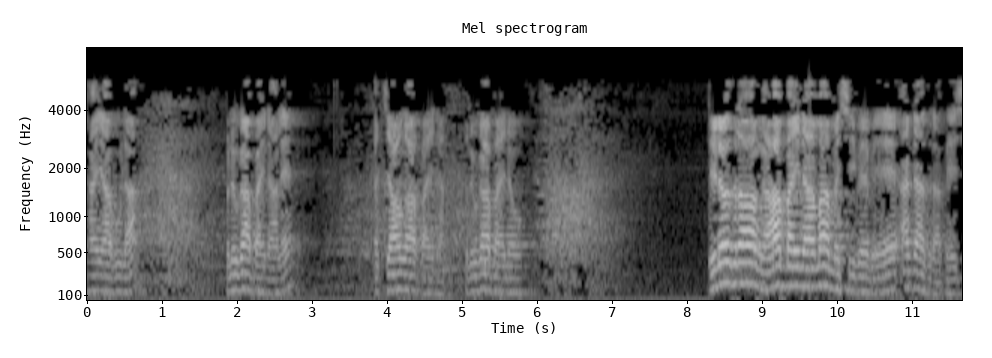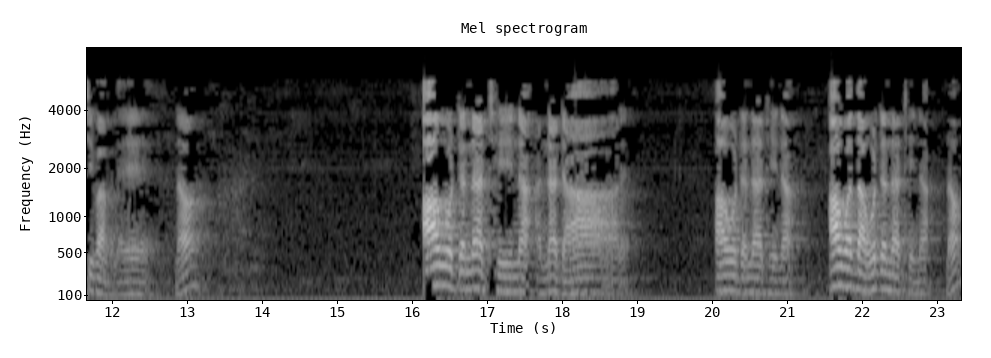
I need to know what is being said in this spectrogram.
ခံရဘူးလားဘလူကပိုင်တာလဲအကြောင်းကပိုင်တာဘလူကပိုင်တော့ဒီလိုဆိုတော့ငါပိုင်တာမှမရှိပဲပဲအတ္တဆိုတာဘယ်ရှိပါမလဲနော် အာဝတ္တနထေနအနတ္တာတဲ့အာဝတ္တနထေနအာဝတ္တဝတ္တနထေနနော်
